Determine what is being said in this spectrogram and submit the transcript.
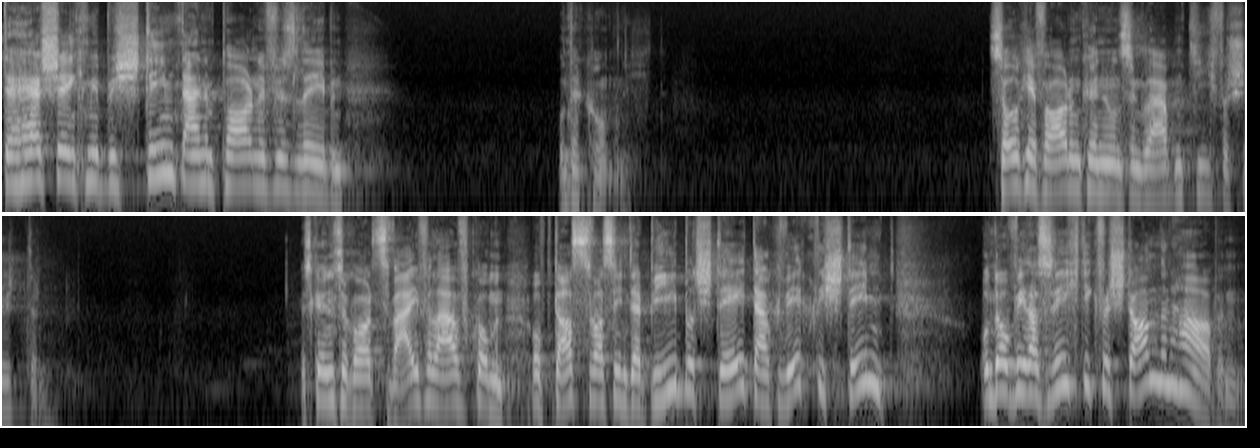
der Herr schenkt mir bestimmt einen Partner fürs Leben. Und er kommt nicht. Solche Erfahrungen können unseren Glauben tief erschüttern. Es können sogar Zweifel aufkommen, ob das, was in der Bibel steht, auch wirklich stimmt und ob wir das richtig verstanden haben.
